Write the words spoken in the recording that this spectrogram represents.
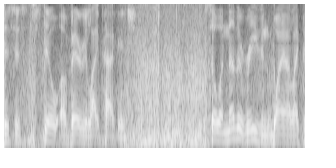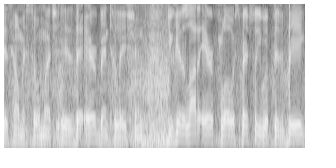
this is still a very light package. So another reason why I like this helmet so much is the air ventilation. You get a lot of airflow, especially with this big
